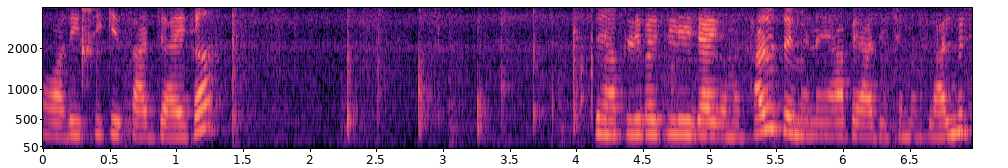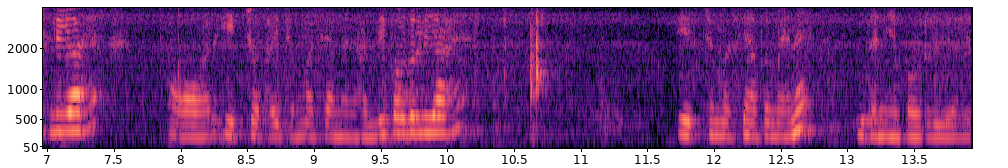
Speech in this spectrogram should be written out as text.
और इसी के साथ जाएगा। तो यहाँ फ्लेवर के लिए जाएगा मसाले। तो मैंने यहाँ पे आधी चम्मच लाल मिर्च लिया है और एक चौथाई चम्मच यहाँ मैंने हल्दी पाउडर लिया है। एक चम्मच यहाँ पे मैंने धनिया पाउडर लिया है।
